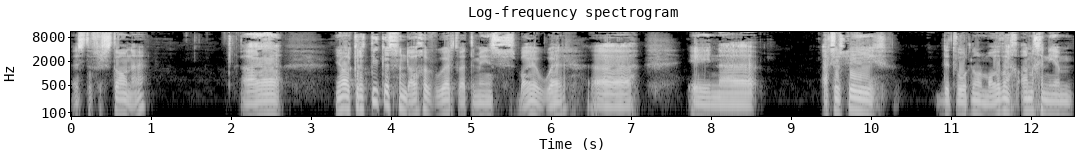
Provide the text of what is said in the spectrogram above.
is te verstaan, hè? Uh ja, kritiek is vandag 'n woord wat mense baie hoor. Uh en uh ek sou sê dit word normaalweg aangeneem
